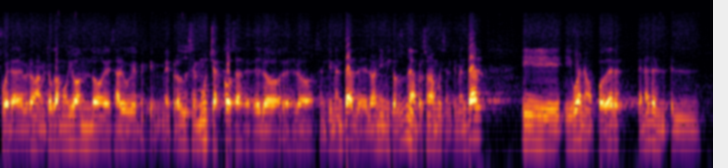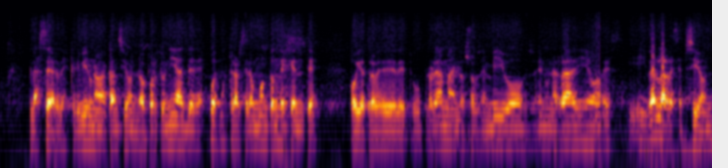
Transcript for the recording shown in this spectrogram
fuera de broma, me toca muy hondo, es algo que me, produce muchas cosas desde lo, desde lo sentimental, desde lo anímico. Yo soy una persona muy sentimental y, bueno, poder tener el, el placer de escribir una canción, la oportunidad de después mostrársela a un montón de gente, hoy a través de, de tu programa, en los shows en vivo, en una radio, es, y ver la recepción,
